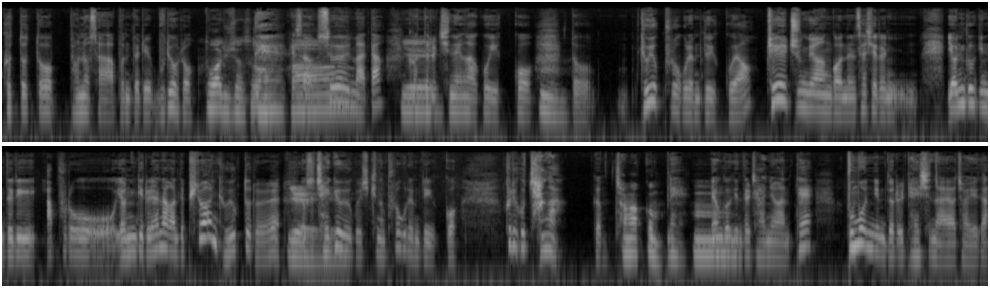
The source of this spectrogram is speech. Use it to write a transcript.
그것도 또 변호사분들이 무료로 도와주셔서 네 그래서 아. 수요일마다 예. 그것들을 진행하고 있고 음. 또 교육 프로그램도 있고요. 제일 중요한 거는 사실은 연극인들이 앞으로 연기를 해나가는데 필요한 교육들을 예. 여기서 재교육을 시키는 프로그램도 있고 그리고 장학금. 장학금. 네. 음. 연극인들 자녀한테 부모님들을 대신하여 저희가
